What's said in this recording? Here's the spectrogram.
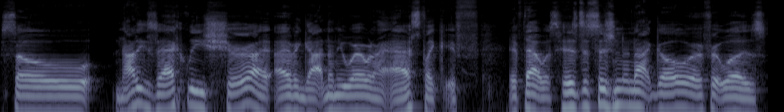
So not exactly sure. I, I haven't gotten anywhere when I asked like if if that was his decision to not go or if it was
